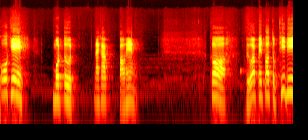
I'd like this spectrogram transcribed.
โอเค หมดตูดนะครับ เป่าแห้ง ก็ถือว่าเป็นตอนจบที่ดี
